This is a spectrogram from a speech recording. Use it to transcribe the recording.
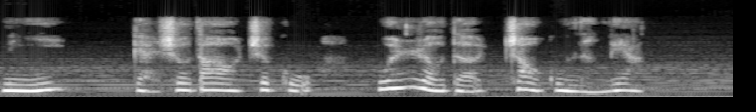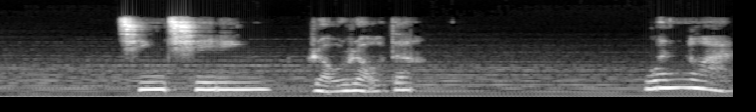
你感受到这股温柔的照顾能量，轻轻柔柔的、温暖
